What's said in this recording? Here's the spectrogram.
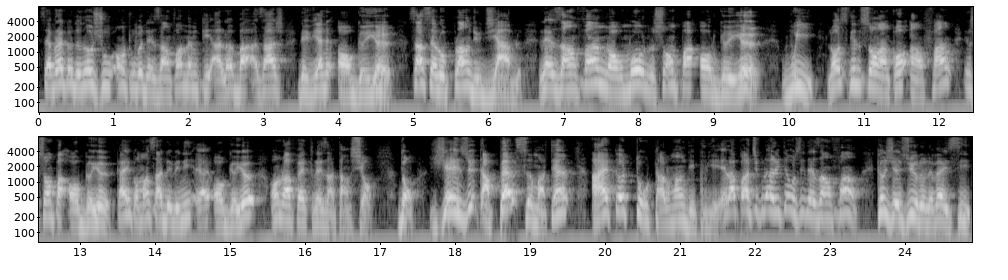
C'est vrai que de nos jours, on trouve des enfants même qui, à leur bas âge, deviennent orgueilleux. Ça, c'est le plan du diable. Les enfants normaux ne sont pas orgueilleux. Oui, lorsqu'ils sont encore enfants, ils ne sont pas orgueilleux. Quand ils commencent à devenir orgueilleux, on doit faire très attention. Donc, Jésus t'appelle ce matin à être totalement dépouillé. Et la particularité aussi des enfants que Jésus relevait ici,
